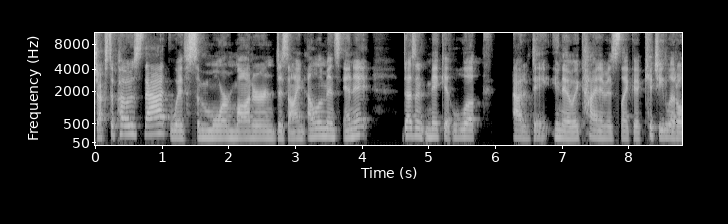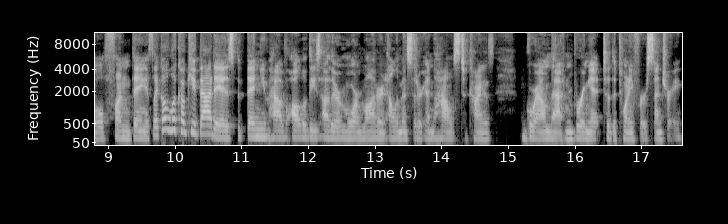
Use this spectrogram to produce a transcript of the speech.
juxtapose that with some more modern design elements in it doesn't make it look out of date. You know, it kind of is like a kitschy little fun thing. It's like, oh, look how cute that is. But then you have all of these other more modern elements that are in the house to kind of ground that and bring it to the 21st century.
